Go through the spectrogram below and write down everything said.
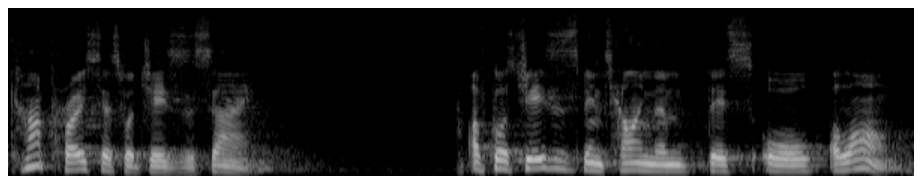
can't process what Jesus is saying. Of course, Jesus has been telling them this all along,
